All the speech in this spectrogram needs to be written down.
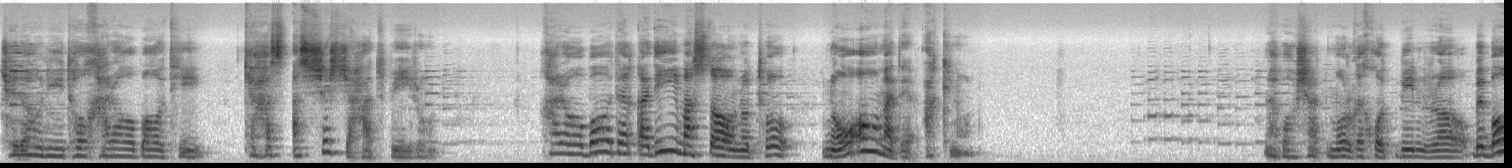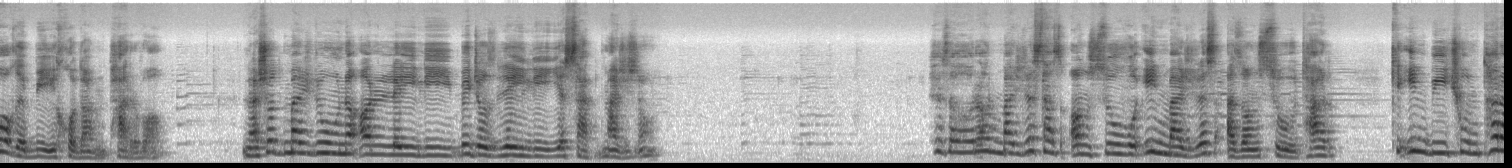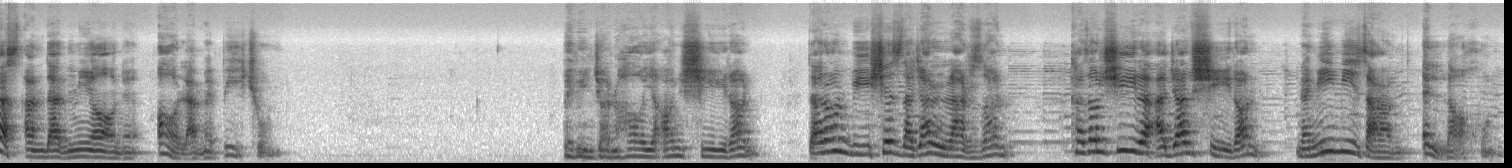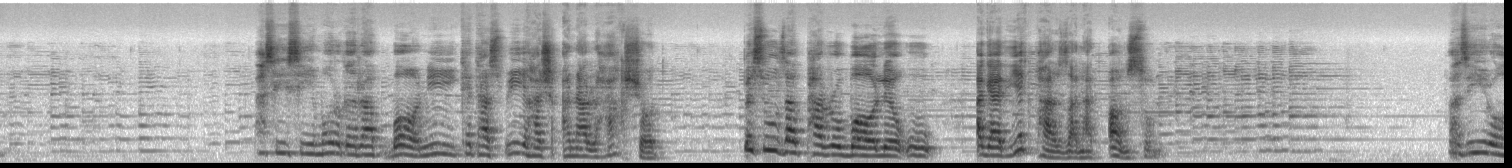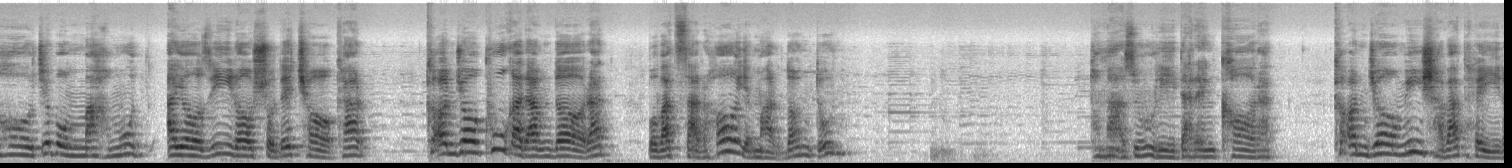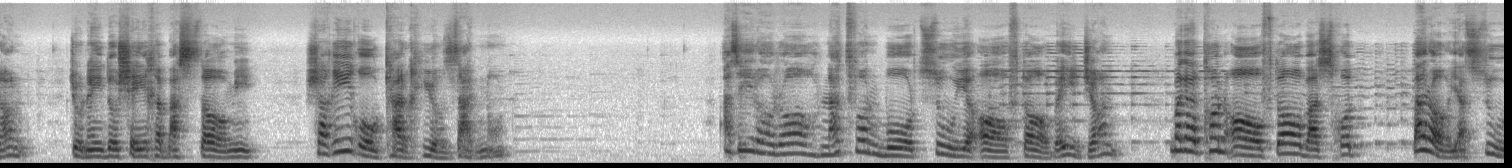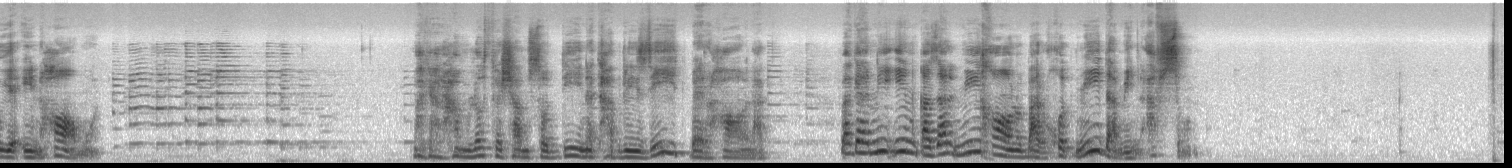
چه دانی تو خراباتی که هست از شش جهت بیرون؟ خرابات قدیم است آن و تو نو آمده اکنون. نباشد مرغ خودبین را به باغ بیخودان پروا. نشد مجنون آن لیلی به جز لیلی صد مجنون. هزاران مجلس است آن سو و این مجلس از آن سوتر که این بی چونترست اندر میان عالم بی چون ببین جان های آن شیران در آن بیشه اجل لرزان کز آن شیر اجل شیران نمی می‌زند الا خون. بسی سیمرغ ربانی که تسبیحش اناالحق شد. بسوزد پر و بال او اگر یک پر زند آن سون وزیر و حاجب و محمود ایازی را شده چاکر که آن جا کو قدم دارد بود سرهای مردان دون. تو معذوری در انکارت که آن جا می شود حیران. جنید و شیخ بسطامی شقیق و کرخی و ذاالنون ازیرا راه نتوان برد سوی آفتاب ای جان مگر کان آفتاب از خود برآید سوی این هامون. مگر هم لطف شمس الدین تبریزیت برهاند وگر نی این غزل می خوان و بر خود می دم این افسون.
